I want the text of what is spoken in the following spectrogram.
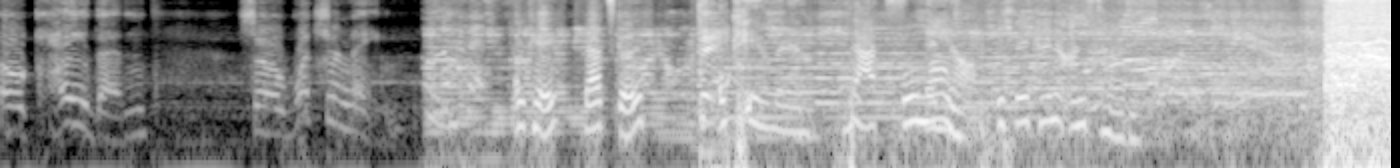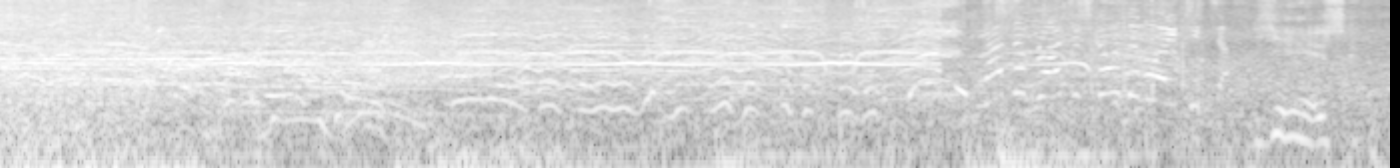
Okay then. So, what's your name? Okay, that's good. Okay, Eminem, that's Oh nein, enough. ich will keine Angst haben. Yes.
